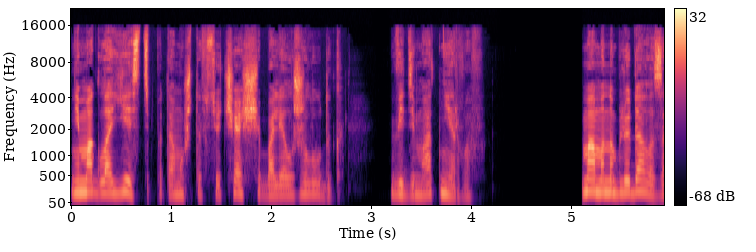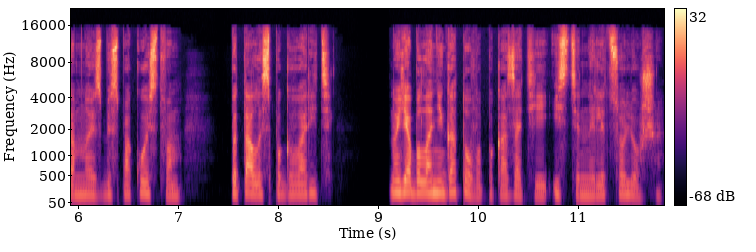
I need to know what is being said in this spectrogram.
Не могла есть, потому что все чаще болел желудок, видимо, от нервов. Мама наблюдала за мной с беспокойством, пыталась поговорить, но я была не готова показать ей истинное лицо Лёши.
